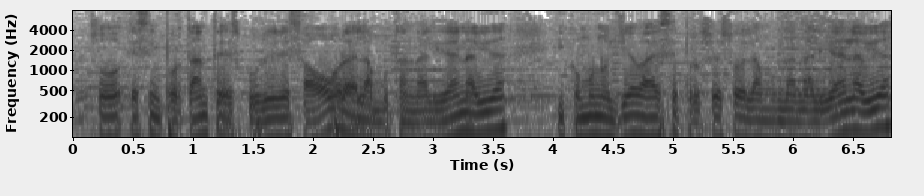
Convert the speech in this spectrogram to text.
Por eso es importante descubrir esa obra de la mutanalidad en la vida y cómo nos lleva a ese proceso de la mundanalidad en la vida,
